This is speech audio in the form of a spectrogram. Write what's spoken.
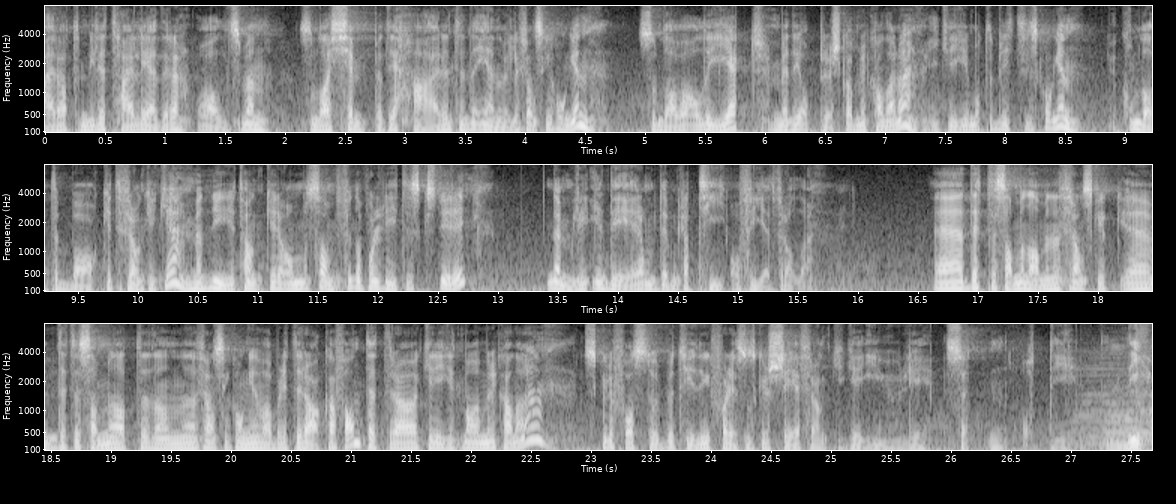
er at militære ledere og adelsmenn som da kjempet i hæren til den eneveldige franske kongen, som da var alliert med de opprørske amerikanerne i krigen mot den britiske kongen, kom da tilbake til Frankrike med nye tanker om samfunn og politisk styring, nemlig ideer om demokrati og frihet for alle. Eh, dette sammen, da den franske, eh, dette sammen at den franske kongen var blitt raka fant etter å ha kriget med amerikanerne, skulle få stor betydning for det som skulle skje i Frankrike i juli 1789.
